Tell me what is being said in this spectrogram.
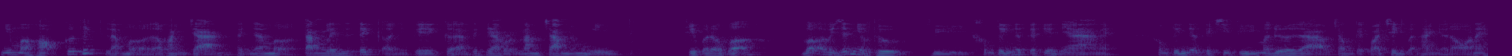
nhưng mà họ cứ thích là mở ra hoành tráng, thành ra mở tăng lên diện tích ở những cái cửa hàng tiếp theo là 500 đến 1000 thì bắt đầu vỡ. Vỡ vì rất nhiều thứ, vì không tính được cái tiền nhà này, không tính được cái chi phí mà đưa vào trong cái quá trình vận hành ở đó này,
